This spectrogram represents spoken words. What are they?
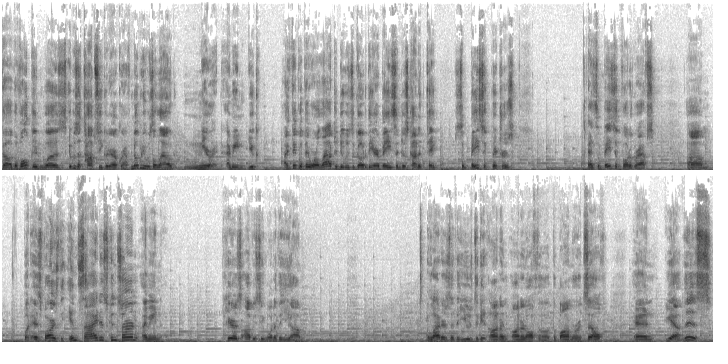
the the Vulcan was it was a top secret aircraft. Nobody was allowed near it. I mean, you I think what they were allowed to do is to go to the air base and just kind of take some basic pictures and some basic photographs. Um, but as far as the inside is concerned, I mean, here's obviously one of the um, ladders that they use to get on and on and off the, the bomber itself. And yeah, this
